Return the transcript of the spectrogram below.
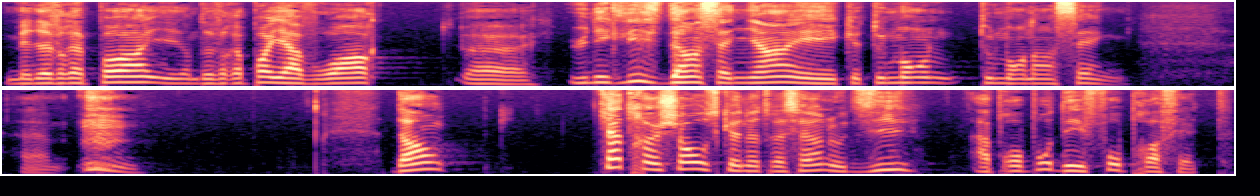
mais il ne devrait pas y avoir euh, une Église d'enseignants et que tout le monde enseigne. donc, quatre choses que notre Seigneur nous dit à propos des faux prophètes.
